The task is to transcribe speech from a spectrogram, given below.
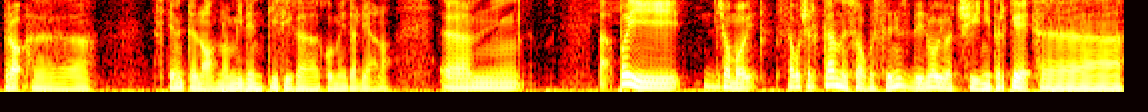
però eh, effettivamente no, non mi identifica come italiano. Ehm, ma poi, diciamo, stavo cercando insomma, queste news dei nuovi vaccini perché eh,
